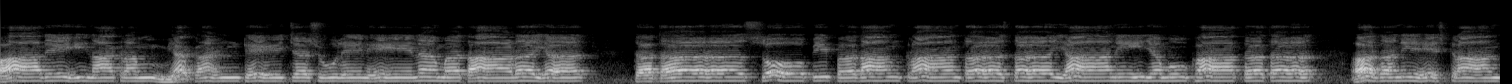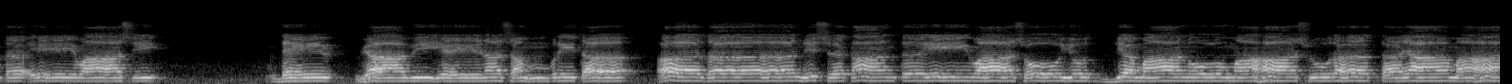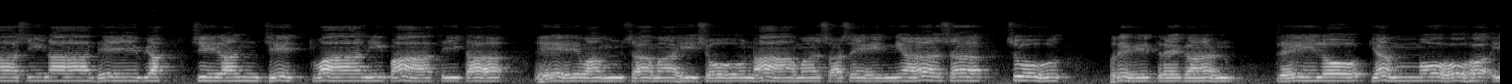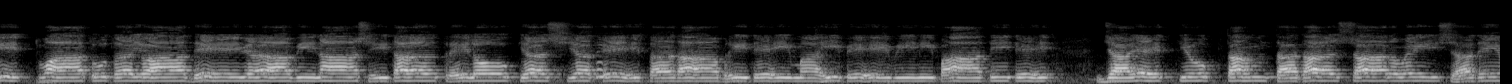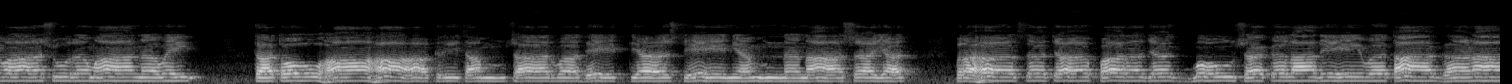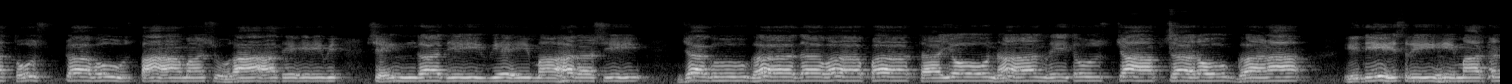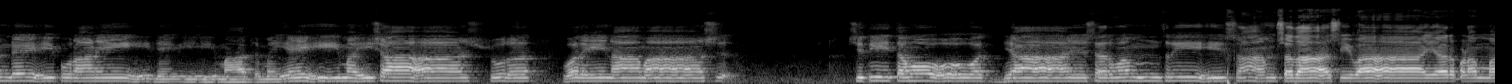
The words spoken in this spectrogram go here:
पादैनाक्रम्य कण्ठे च शूलिनेन मताडयत् ततः सोऽपि पदाङ्क्रान्तस्तयानिजमुखा तत अधनिष्क्रान्त एवासि देव्यावियेण संवृत अर्धनिष्कान्त एवासो युध्यमानो महाशुरतया महाशिना देव्या शिरञ्चित्वा निपातिता एवं समहिषो नाम ससैन्य सुहृद्रगन् त्रैलोक्यं मोहयित्वा तु तया देव्या विनाशित त्रैलोक्यस्य तेस्तदाभृते महिपे विनिपातिते जयेत्युक्तं ततः सर्वैष देवासुरमानवै। ततो हाहाकृतं सर्वदैत्यश्चेन्यं न नाशयत्। प्रहर्ष च परजग्मौ सकला देवता गणा तुष्टवुस्तामसुरा देवी सिंहदिव्यै महर्षि जगुगदवपतयो न नृतुश्चाप्सरो गणा इति श्रीमार्कण्डे पुराणे देवी मात्मयै महिषासुरवरे नामाश शितितमोऽध्याय सर्वं श्रीशां सदाशिवाय अर्पणम्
